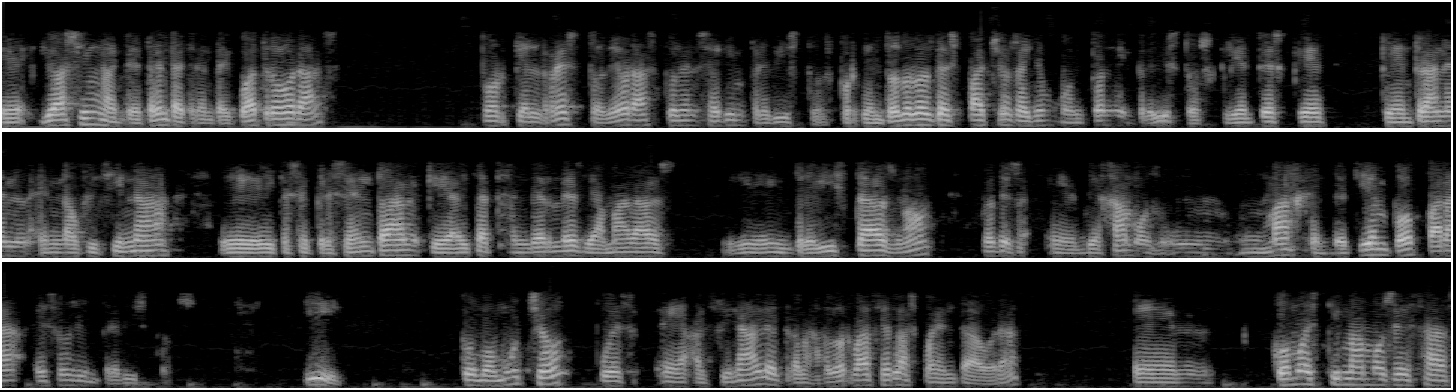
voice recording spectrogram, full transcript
eh, yo asigno entre 30 y 34 horas porque el resto de horas pueden ser imprevistos, porque en todos los despachos hay un montón de imprevistos, clientes que, que entran en, la oficina eh, y que se presentan, que hay que atenderles llamadas eh, imprevistas, ¿no? Entonces, dejamos un, margen de tiempo para esos imprevistos. Y, como mucho, pues al final el trabajador va a hacer las 40 horas. ¿Cómo estimamos esas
